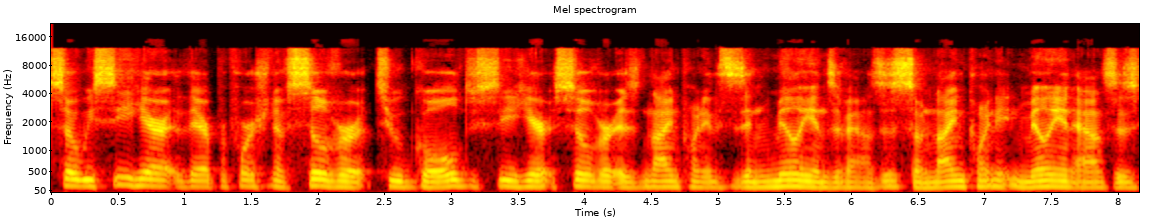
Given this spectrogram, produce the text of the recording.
So we see here their proportion of silver to gold. You see here silver is 9.8. This is in millions of ounces. So 9.8 million ounces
